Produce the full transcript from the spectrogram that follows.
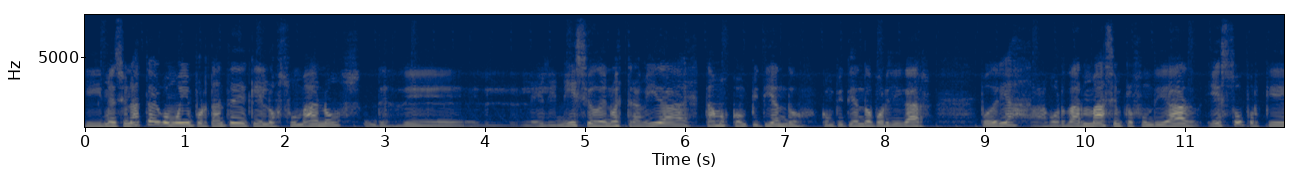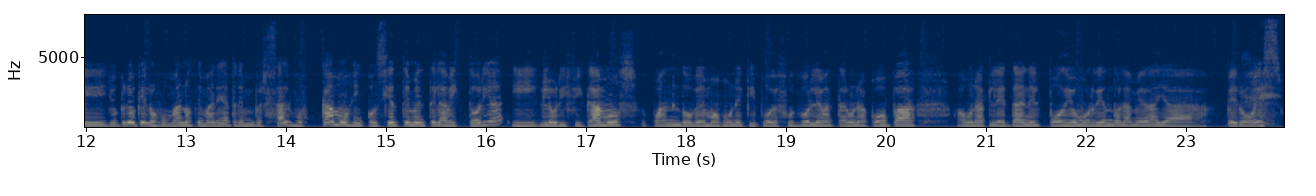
Y mencionaste algo muy importante de que los humanos desde el inicio de nuestra vida estamos compitiendo, compitiendo por llegar. ¿Podrías abordar más en profundidad eso? Porque yo creo que los humanos de manera transversal buscamos inconscientemente la victoria y glorificamos cuando vemos un equipo de fútbol levantar una copa, a un atleta en el podio mordiendo la medalla, pero es,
